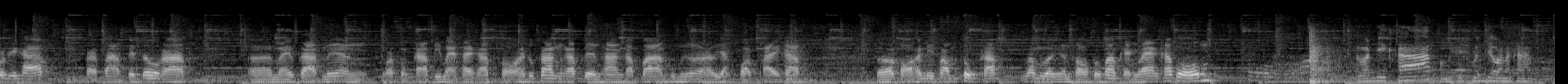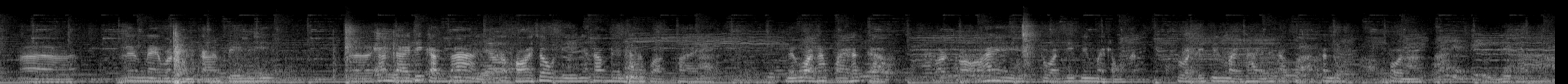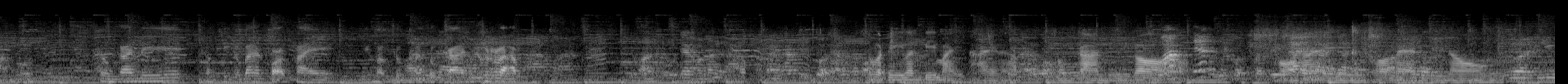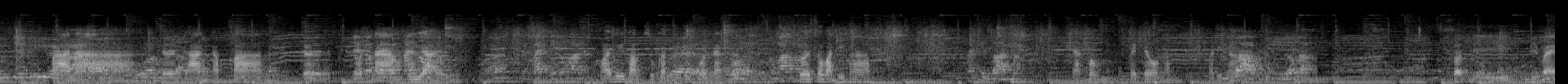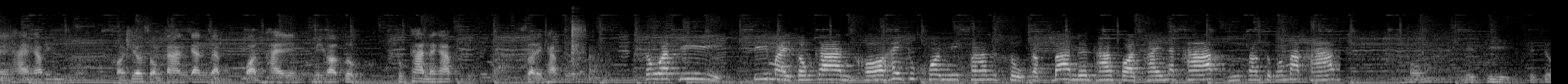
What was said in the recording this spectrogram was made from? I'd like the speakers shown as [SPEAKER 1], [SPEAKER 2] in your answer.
[SPEAKER 1] วัสดีครับสายป่านเซนโดครับในโอกาสเนื่องวันสงกรารปีใหม่ไทยครับ ขอให้ทุกท่านครับเดินทางกลับบ้านภูมิลำเนาอย่างปลอดภัยครับ แล้วก็ขอให้มีความสุขครับร่ำรวยเงินทองสุขภาพแข็งแรงครับผม
[SPEAKER 2] สวัสดีครับ ผมคุกคุณโยนะครับเรื่องในวันสงกรารปีนี้ท่านใดที่กลับบ้านก็ขอให้โชคดีนะครับ เดินทางปลอดภัยไม่ว่าทั้งไปทั้งกลับว่าขอให้สวัสดีปีใหม่ของ สวัสดีปีใหม่ไทยนะครับท่านทุกคนสวัสดีครับ
[SPEAKER 3] สงกรารนี้ขับขี่กลับบ้านปลอดภัย มีความสุขในสงกรารครับ
[SPEAKER 4] สวัสดีวันปีใหม่ไทยนะครับสงกรารนี้ก็ขอให้พ่อแม่พี่น้องป้าน้าอาเดินทางกลับบ้านเกิดรดน้ำผู้ใหญ่ ขอให้มีความสุขกันทุกคนนะครับ โดยสวัสดิภาพ จากเบิ้มเฟเดลครับสวัสดีครับ
[SPEAKER 5] สวัสดีปีใหม่ไทยครับ ขอเที่ยวสงกรารกันแบบปลอดภัยมีความสุขทุกท่านนะครับ สวัสดีครับ
[SPEAKER 6] สวัสดีปีใหม่สงกรารขอให้ทุกคนมีความสุขกับบ้านเดินทางปลอดภัยนะครับ มีความสุขมากๆครับ ผมนิทีเป็นโจ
